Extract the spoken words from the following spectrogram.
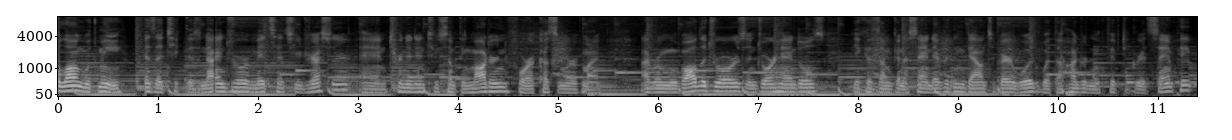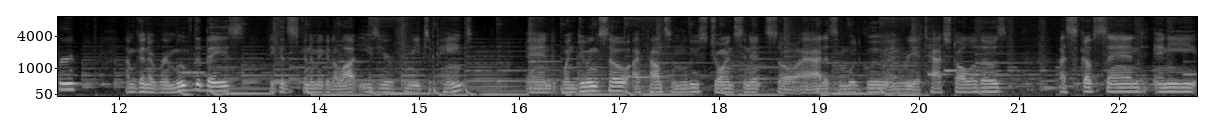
along with me as I take this 9 drawer mid-century dresser and turn it into something modern for a customer of mine. I remove all the drawers and drawer handles because I'm going to sand everything down to bare wood with 150 grit sandpaper. I'm going to remove the base because it's going to make it a lot easier for me to paint. And when doing so, I found some loose joints in it, so I added some wood glue and reattached all of those. I scuff sand any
